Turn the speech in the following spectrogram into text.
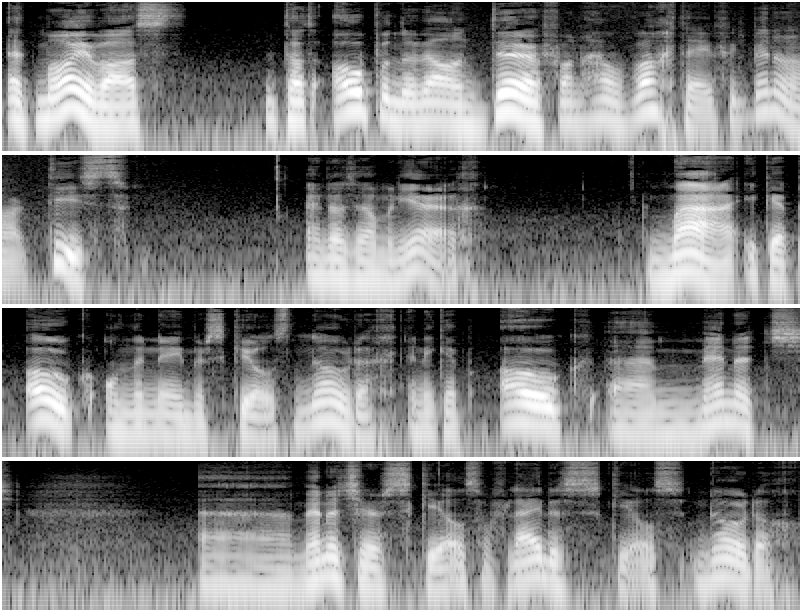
het mooie was, dat opende wel een deur van, oh, wacht even, ik ben een artiest. En dat is helemaal niet erg. Maar ik heb ook ondernemerskills nodig. En ik heb ook uh, manage, uh, manager skills of leiderskills nodig.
